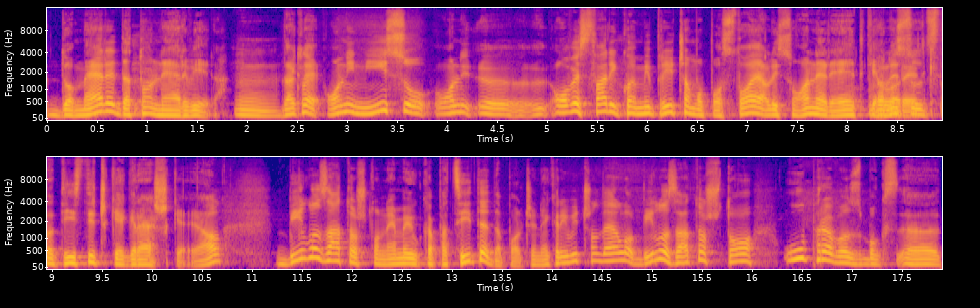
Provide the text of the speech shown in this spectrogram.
do mere da to nervira. Mm. Dakle, oni nisu, oni, uh, ove stvari koje mi pričamo postoje, ali su one redke, Vrlo one su redke. statističke greške, jel? Bilo zato što nemaju kapacite da počine krivično delo, bilo zato što upravo zbog uh,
